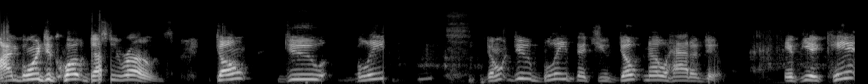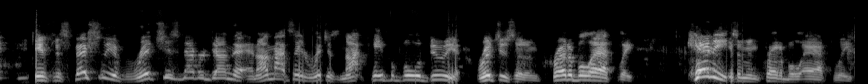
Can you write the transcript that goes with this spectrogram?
I'm going to quote Dusty Rhodes. Don't do bleep. Don't do bleep that you don't know how to do. If you can't, if especially if Rich has never done that, and I'm not saying Rich is not capable of doing it. Rich is an incredible athlete. Kenny is an incredible athlete,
